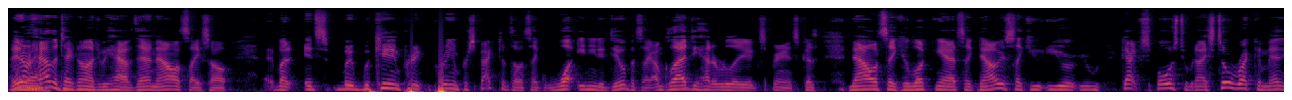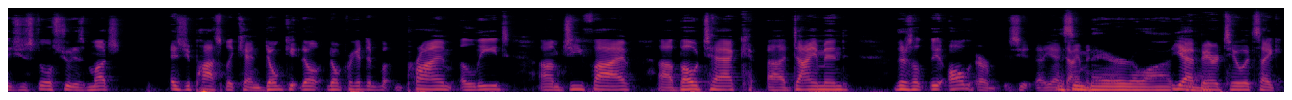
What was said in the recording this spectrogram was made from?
they Oh, don't yeah. have the technology we have then. Now it's like so, but it's but but putting putting in perspective though. It's like what you need to do. But it's like I'm glad you had a really good experience because now it's like you're looking at it's like now it's like you you you got exposed to it. And I still recommend that you still shoot as much as you possibly can. Don't get don't don't forget to prime elite um, G5 uh, Bowtech uh, Diamond. There's a all or uh, yeah I Diamond Bear a lot. yeah, bear too. It's like,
